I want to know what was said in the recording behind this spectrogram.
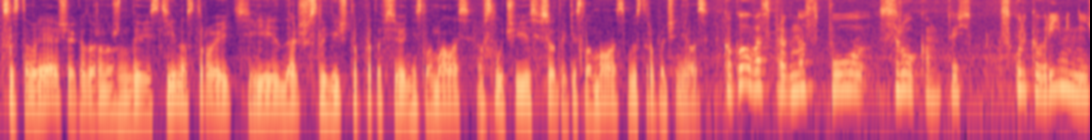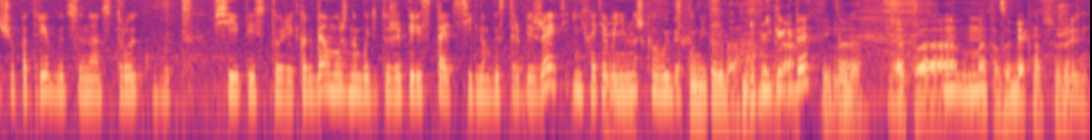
составляющая, которую нужно довести, настроить и дальше следить, чтобы это все не сломалось. А в случае, если все-таки сломалось, быстро починилось. Какой у вас прогноз по срокам? То есть сколько времени еще потребуется на отстройку вот всей этой истории? Когда можно будет уже перестать сильно быстро бежать и хотя бы немножко выдохнуть? Никогда. Никогда. Никогда? Никогда. Да. Это, mm-hmm. это забег на всю жизнь.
